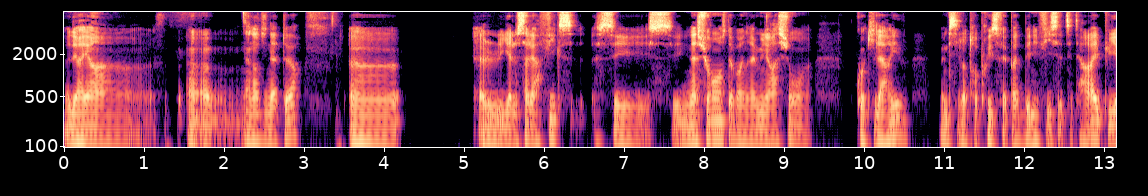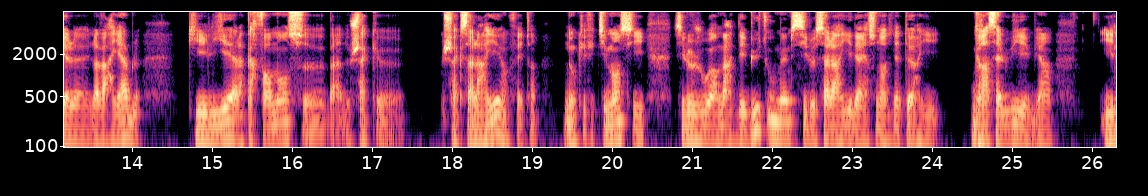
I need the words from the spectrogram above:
derrière un, un ordinateur, euh, il y a le salaire fixe, c'est c'est une assurance d'avoir une rémunération euh, quoi qu'il arrive, même si l'entreprise fait pas de bénéfices, etc. Et puis il y a la, variable qui est liée à la performance euh, bah, de chaque euh, chaque salarié en fait. Hein. Donc effectivement, si si le joueur marque des buts ou même si le salarié derrière son ordinateur, il, grâce à lui, eh bien il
